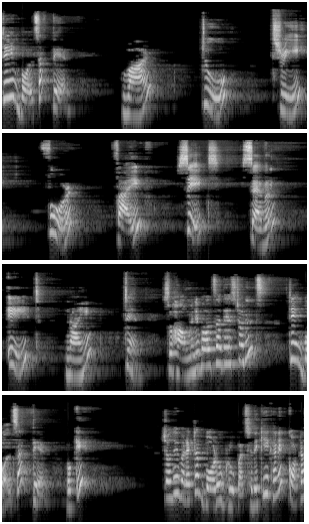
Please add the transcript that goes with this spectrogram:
10 balls are there. 1, 2, 3, four, five, six, seven, eight, nine, ten. So how many balls are there students? 10 balls are there. Okay? চলো এবার একটা বড় গ্রুপ আছে দেখি এখানে কটা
